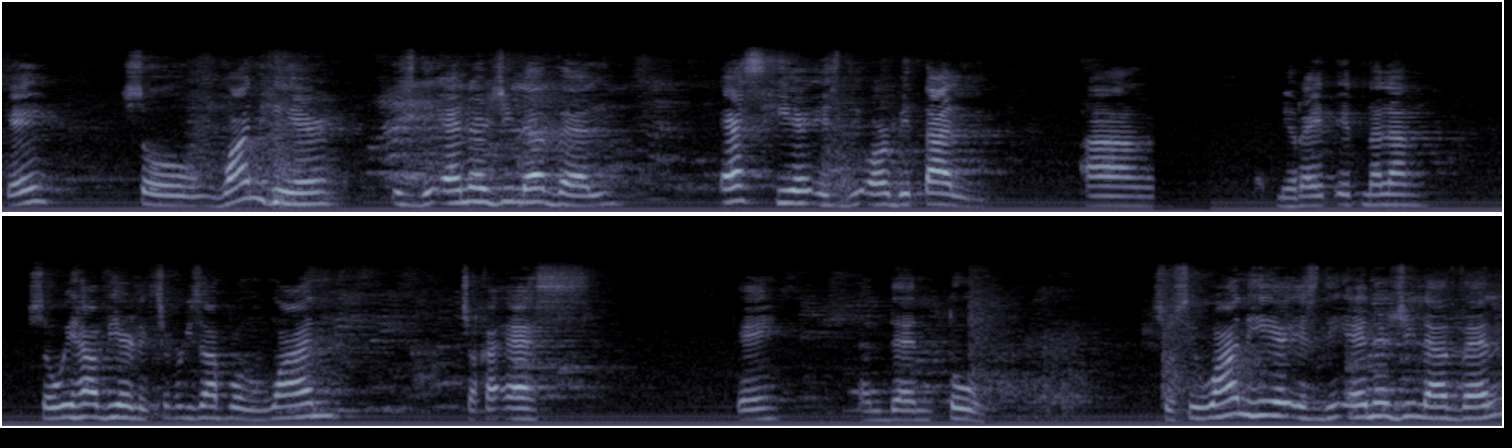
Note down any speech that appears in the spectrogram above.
Okay? So, 1 here is the energy level. S here is the orbital. Ang, let me write it na lang. So, we have here, let's say for example, 1, tsaka S. Okay? And then 2. So, si 1 here is the energy level.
